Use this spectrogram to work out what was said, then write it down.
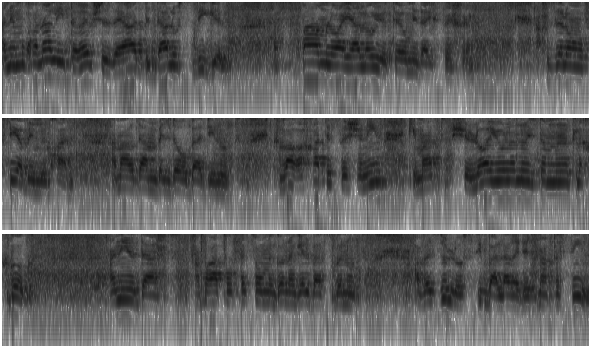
אני מוכנה להתערב שזה היה דדלוס דיגל. אף פעם לא היה לו יותר מדי שכל. זה לא מפתיע במיוחד, אמר דמבלדור בעדינות. כבר 11 שנים כמעט שלא היו לנו הזדמנויות לחגוג. אני יודעת, אמרה פרופסור מגונגל בעצבנות, אבל זו לא סיבה לרדת מהפסים.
